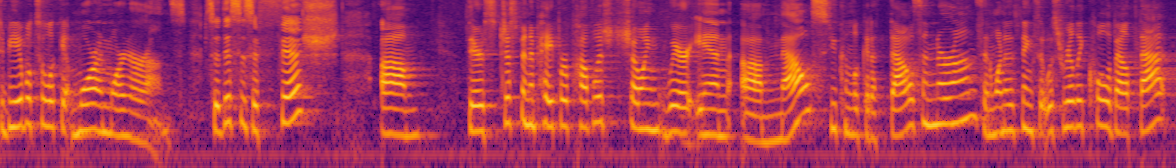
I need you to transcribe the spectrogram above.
to be able to look at more and more neurons. So this is a fish. Um, there's just been a paper published showing where in a mouse you can look at a thousand neurons. And one of the things that was really cool about that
